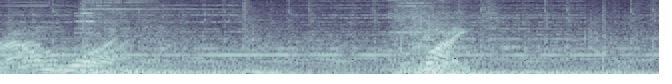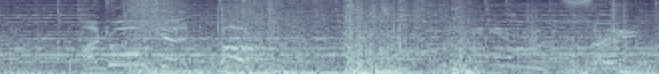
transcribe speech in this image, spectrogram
Round one. Fight! Hadouken! Hadouken!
